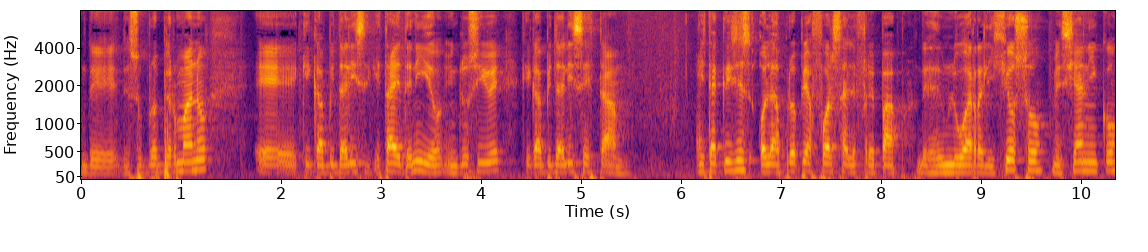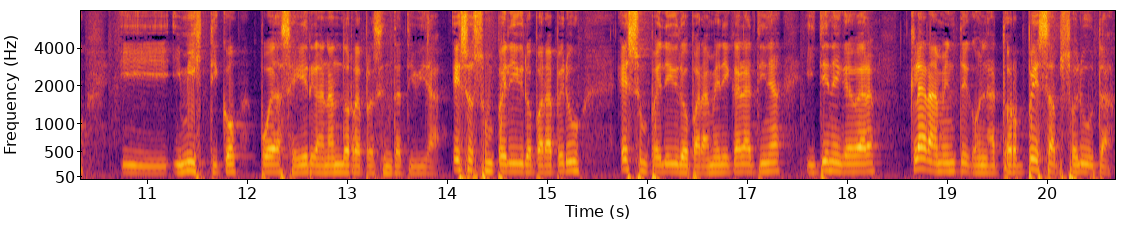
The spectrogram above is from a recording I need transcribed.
de su propio hermano, eh, que capitalice, que está detenido inclusive, que capitalice esta, esta crisis o la propia fuerza del FREPAP, desde un lugar religioso, mesiánico y, místico, pueda seguir ganando representatividad. Eso es un peligro para Perú, es un peligro para América Latina y tiene que ver claramente con la torpeza absoluta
